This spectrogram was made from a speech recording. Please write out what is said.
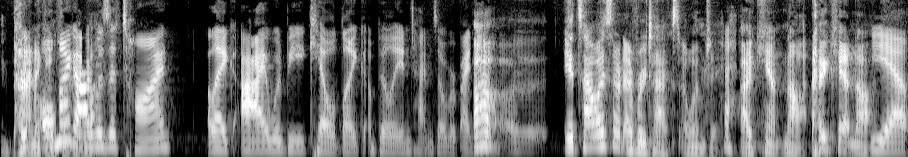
panicking." If, oh my god, life. was a taunt. Like I would be killed like a billion times over by now. Uh, it's how I start every text. Omg, I can't not. I can't not. yeah.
